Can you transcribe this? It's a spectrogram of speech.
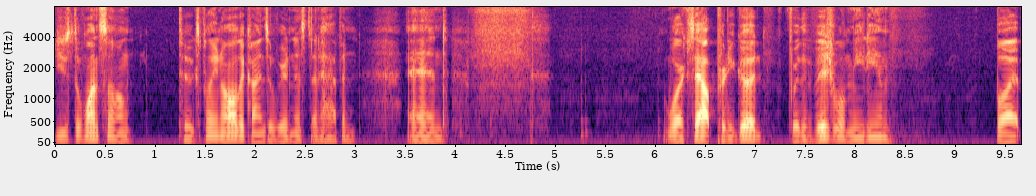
used the one song to explain all the kinds of weirdness that happen, and works out pretty good for the visual medium. But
